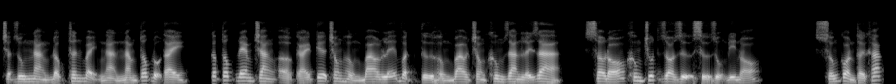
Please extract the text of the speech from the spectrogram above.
chợt dùng nàng độc thân bảy ngàn năm tốc độ tay, cấp tốc đem trang ở cái kia trong hồng bao lễ vật từ hồng bao trong không gian lấy ra, sau đó không chút do dự sử dụng đi nó. Sống còn thời khắc,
